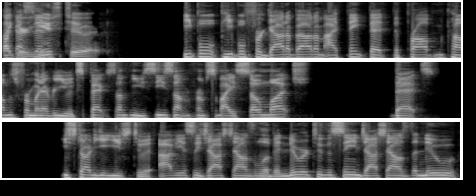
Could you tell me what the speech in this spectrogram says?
Like, like you're said, used to it. People people forgot about him. I think that the problem comes from whenever you expect something, you see something from somebody so much that you start to get used to it. Obviously, Josh Allen's a little bit newer to the scene. Josh Allen's the new.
